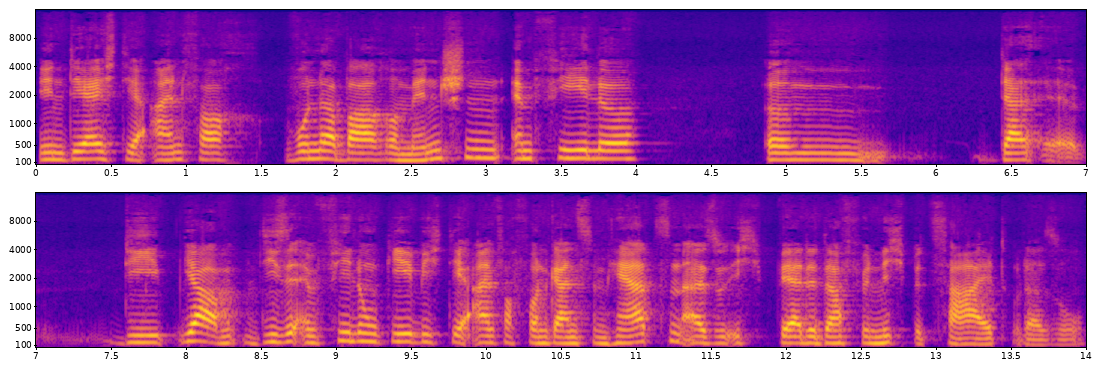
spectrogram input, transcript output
in der ich dir einfach wunderbare Menschen empfehle, ähm, da, äh, die, ja, diese Empfehlung gebe ich dir einfach von ganzem Herzen. Also ich werde dafür nicht bezahlt oder so.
